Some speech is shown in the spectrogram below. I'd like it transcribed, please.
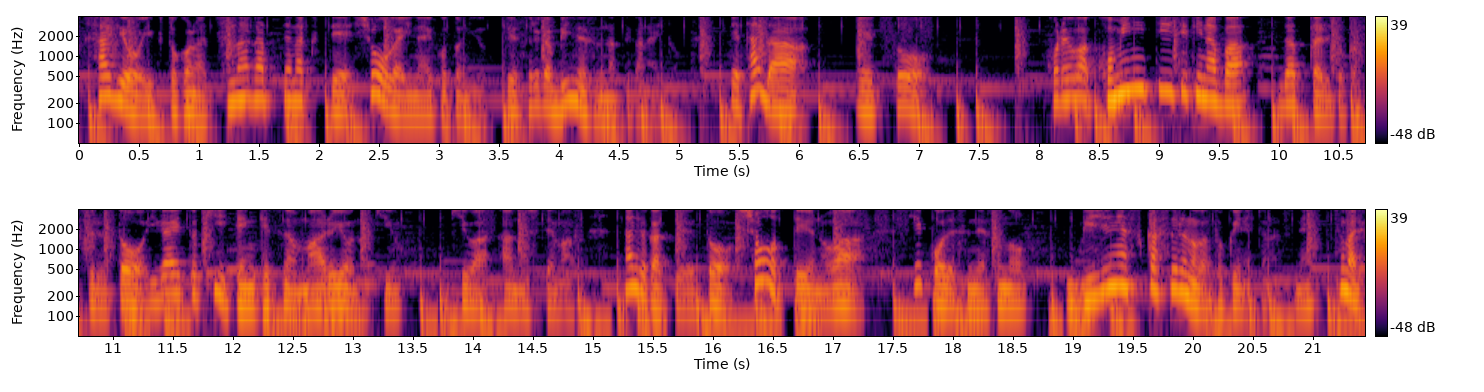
作業行くところにつながってなくて、ショーがいないことによって、それがビジネスになっていかないと。で、ただ、えっと、これはコミュニティ的な場だったりとかすると、意外とキー転結が回るような気気はあのしてます。なぜかっていうと、ショーっていうのは結構ですね、そのビジネス化するのが得意な人なんですね。つまり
